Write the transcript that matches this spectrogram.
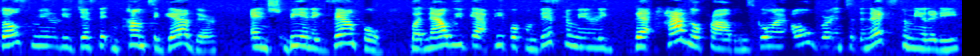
those communities just didn't come together and be an example. But now we've got people from this community that have no problems going over into the next community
